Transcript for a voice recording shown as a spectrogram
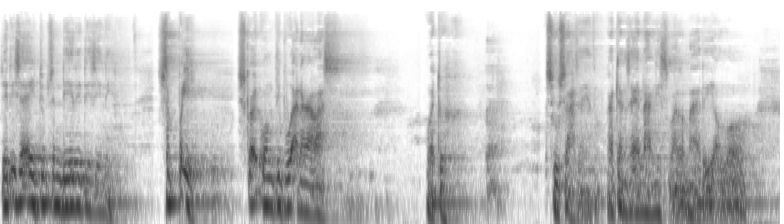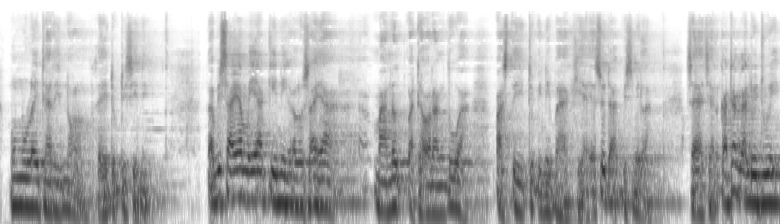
Jadi saya hidup sendiri di sini. Sepi. Sekali uang dibuat nang alas. Waduh. Susah saya tuh. Kadang saya nangis malam hari, ya Allah memulai dari nol. Saya hidup di sini. Tapi saya meyakini kalau saya manut pada orang tua pasti hidup ini bahagia. Ya sudah, Bismillah. Saya ajar. Kadang nggak duit duit,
